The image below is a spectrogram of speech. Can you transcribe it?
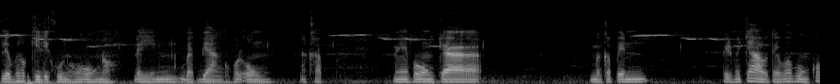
เรียกว่าพระกิตติคุณของพระองค์เนาะได้เห็นแบบอย่างของพระองค์นะครับ แม้พระองค์จะเหมือนกับเป็นเป็นพระเจ้า แต่ว่าพระองค์ก็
